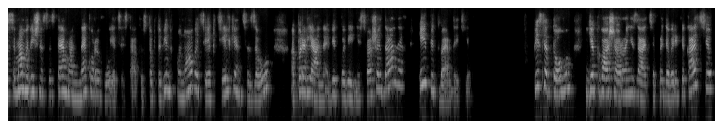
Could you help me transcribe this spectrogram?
Сама медична система не коригує цей статус, тобто він оновиться, як тільки НСЗУ перегляне відповідність ваших даних і підтвердить їх. Після того, як ваша організація пройде верифікацію,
